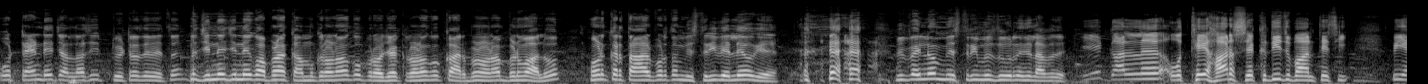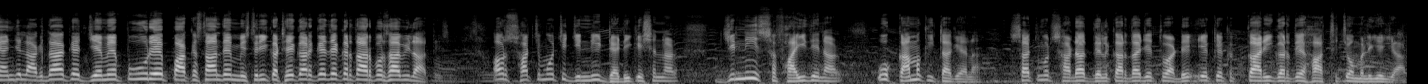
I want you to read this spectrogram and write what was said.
ਉਹ ਟ੍ਰੈਂਡ ਇਹ ਚੱਲਦਾ ਸੀ ਟਵਿੱਟਰ ਦੇ ਵਿੱਚ ਜਿੰਨੇ ਜਿੰਨੇ ਕੋ ਆਪਣਾ ਕੰਮ ਕਰਾਉਣਾ, ਕੋ ਪ੍ਰੋਜੈਕਟ ਕਰਾਉਣਾ, ਕੋ ਘਰ ਬਣਾਉਣਾ, ਬਣਵਾ ਲਓ। ਹੁਣ ਕਰਤਾਰਪੁਰ ਤੋਂ ਮਿਸਤਰੀ ਵਿਹਲੇ ਹੋ ਗਏ ਵੀ ਪਹਿਲਾਂ ਮਿਸਤਰੀ ਮਜ਼ਦੂਰ ਨਹੀਂ ਲੱਭਦੇ। ਇਹ ਗੱਲ ਉੱਥੇ ਹਰ ਸਿੱਖ ਦੀ ਜ਼ੁਬਾਨ ਤੇ ਸੀ ਵੀ ਇੰਜ ਲੱਗਦਾ ਕਿ ਜਿਵੇਂ ਪੂਰੇ ਪਾਕਿਸਤਾਨ ਦੇ ਮਿਸਤਰੀ ਇਕੱਠੇ ਕਰਕੇ ਤੇ ਕਰਤਾਰਪੁਰ ਸਾਹਿਬ ਹੀ ਲਾਤੇ ਸੀ। ਔਰ ਸੱਚਮੁੱਚ ਜਿੰਨੀ ਡੈਡੀਕੇਸ਼ਨ ਨਾਲ, ਜਿੰਨੀ ਸਫ਼ਾਈ ਦੇ ਨਾਲ ਉਹ ਕੰਮ ਕੀਤਾ ਗਿਆ ਨਾ, ਸੱਚਮੁੱਚ ਸਾਡਾ ਦਿਲ ਕਰਦਾ ਜੇ ਤੁਹਾਡੇ ਇੱਕ ਇੱਕ ਕਾਰੀਗਰ ਦੇ ਹੱਥ ਚੁੰਮ ਲਈਏ ਯਾਰ।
